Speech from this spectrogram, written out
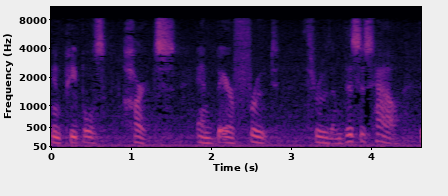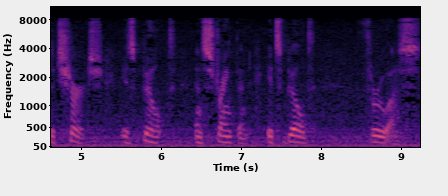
in people's hearts and bear fruit through them. This is how the church is built and strengthened. It's built through us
